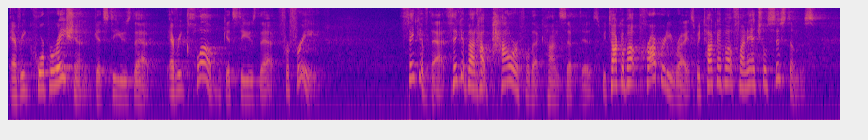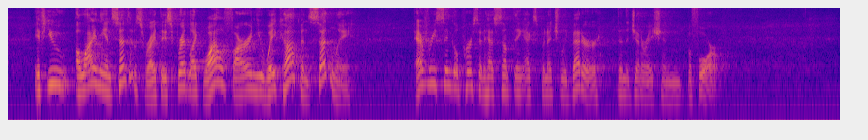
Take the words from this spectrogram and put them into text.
Every corporation gets to use that. Every club gets to use that for free. Think of that. Think about how powerful that concept is. We talk about property rights, we talk about financial systems. If you align the incentives right, they spread like wildfire, and you wake up, and suddenly every single person has something exponentially better than the generation before.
